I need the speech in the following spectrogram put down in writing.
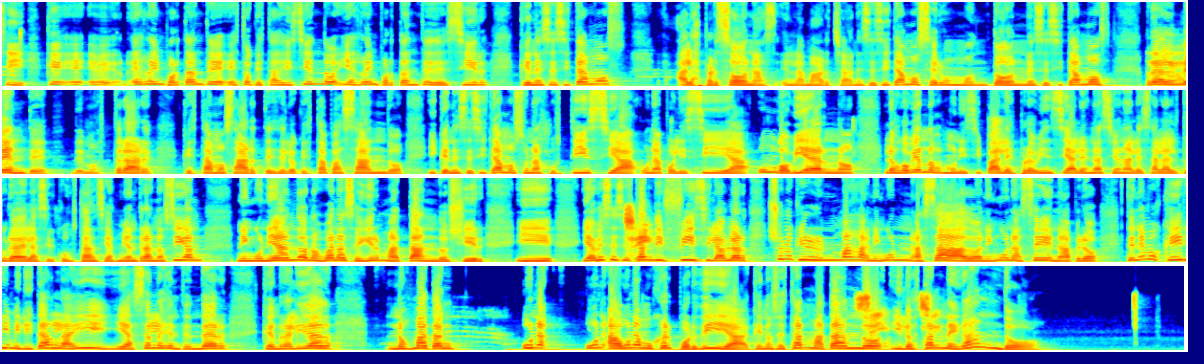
Sí, que es re importante esto que estás diciendo y es re importante decir que necesitamos a las personas en la marcha. Necesitamos ser un montón, necesitamos realmente demostrar que estamos artes de lo que está pasando y que necesitamos una justicia, una policía, un gobierno, los gobiernos municipales, provinciales, nacionales a la altura de las circunstancias. Mientras nos sigan ninguneando, nos van a seguir matando, Shir. Y, y a veces es tan difícil hablar, yo no quiero ir más a ningún asado, a ninguna cena, pero tenemos que ir y militarla ahí y hacerles entender que en realidad nos matan una a una mujer por día, que nos están matando y lo están negando.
